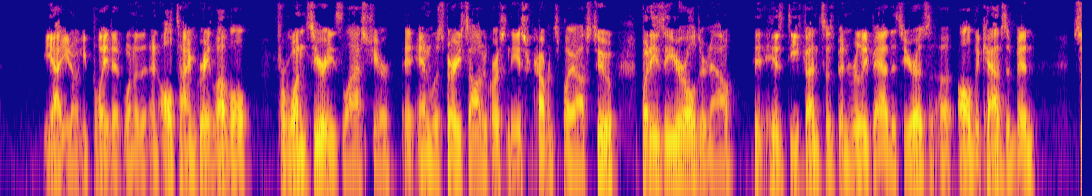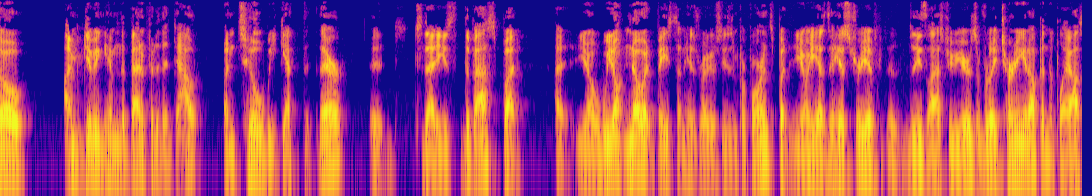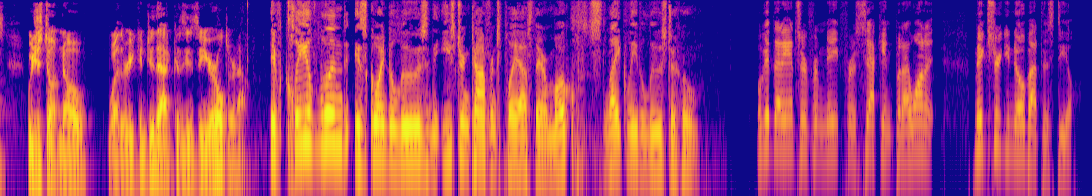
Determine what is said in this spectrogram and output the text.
yeah, you know, he played at one of the, an all-time great level for one series last year and was very solid, of course, in the Eastern Conference playoffs too. But he's a year older now. His defense has been really bad this year, as uh, all the Cavs have been. So I'm giving him the benefit of the doubt until we get there uh, to that he's the best. But uh, you know, we don't know it based on his regular season performance. But you know, he has a history of these last few years of really turning it up in the playoffs. We just don't know whether he can do that because he's a year older now. If Cleveland is going to lose in the Eastern Conference playoffs, they are most likely to lose to whom? We'll get that answer from Nate for a second, but I want to make sure you know about this deal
